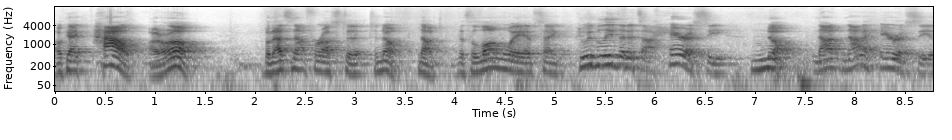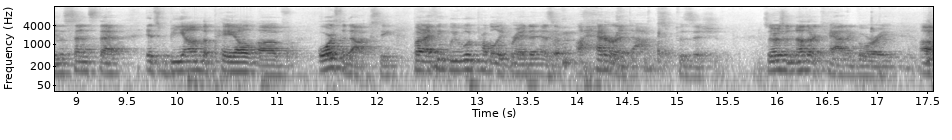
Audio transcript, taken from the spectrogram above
Okay? How? I don't know. But that's not for us to, to know. Now, that's a long way of saying, do we believe that it's a heresy? No, not, not a heresy in the sense that it's beyond the pale of orthodoxy, but I think we would probably brand it as a, a heterodox position. So there's another category of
